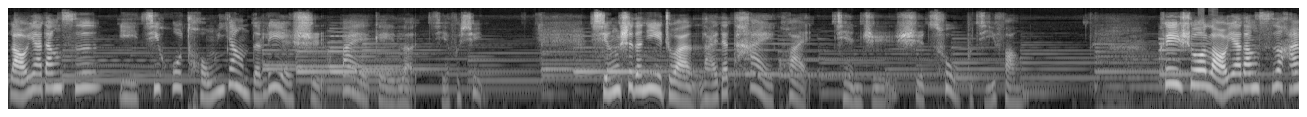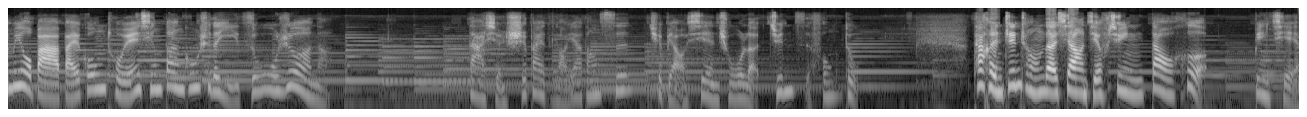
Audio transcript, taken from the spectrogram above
老亚当斯以几乎同样的劣势败给了杰弗逊。形势的逆转来得太快，简直是猝不及防。可以说，老亚当斯还没有把白宫椭圆形办公室的椅子捂热呢。大选失败的老亚当斯却表现出了君子风度，他很真诚地向杰弗逊道贺，并且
